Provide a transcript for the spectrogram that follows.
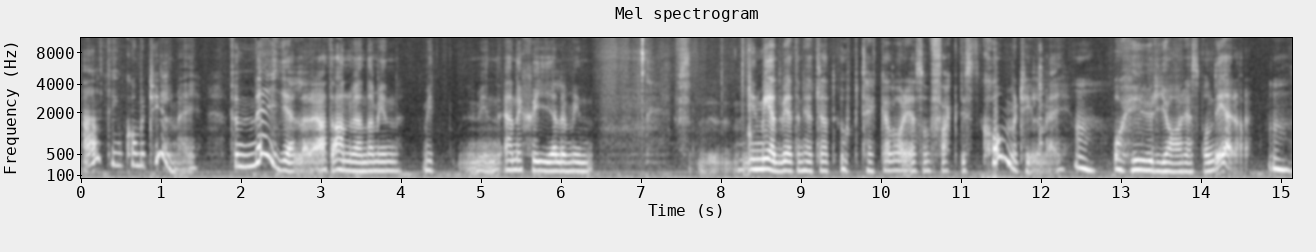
allting kommer till mig. För mig gäller det att använda min, min, min energi eller min, min medvetenhet till att upptäcka vad det är som faktiskt kommer till mig. Mm. Och hur jag responderar. Mm.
